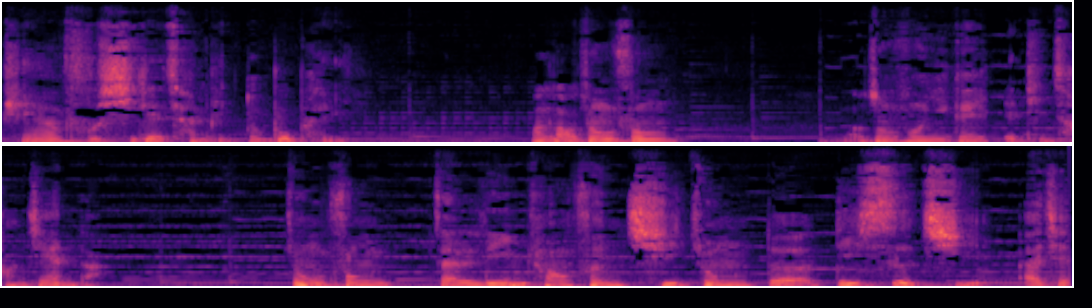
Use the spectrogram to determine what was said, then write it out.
平安福系列产品都不赔。那脑中风，脑中风应该也挺常见的，中风在临床分期中的第四期，而且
